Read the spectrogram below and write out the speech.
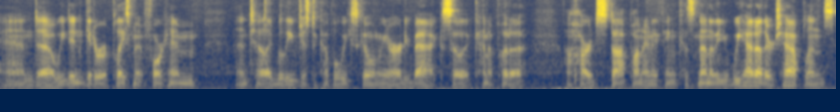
And uh, we didn't get a replacement for him until I believe just a couple weeks ago when we were already back. So it kind of put a, a hard stop on anything because none of the we had other chaplains,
